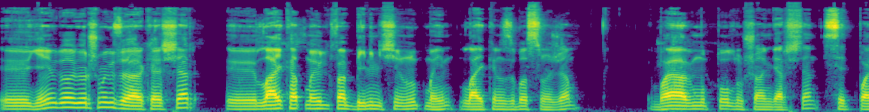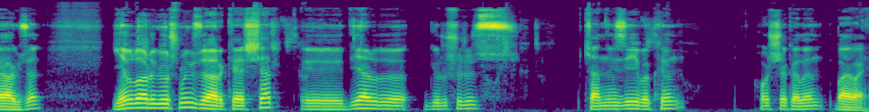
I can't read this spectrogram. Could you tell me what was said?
Ee, yeni videoda görüşmek üzere arkadaşlar. Ee, like atmayı lütfen benim için unutmayın. Like'ınızı basın hocam. Bayağı bir mutlu oldum şu an gerçekten. Set bayağı güzel. Yeni videolarda görüşmek üzere arkadaşlar. Ee, diğer videoda görüşürüz. Kendinize iyi bakın. Hoşçakalın. Bay bay.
